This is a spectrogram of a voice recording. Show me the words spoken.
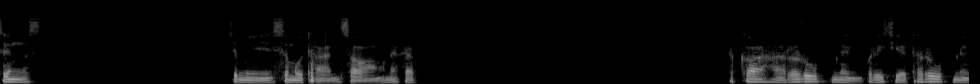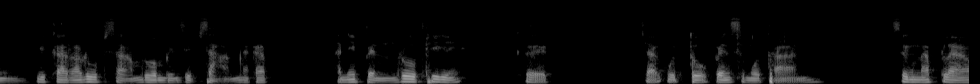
ซึ่งจะมีสมุทฐานสองนะครับ แล้วก็หารรูปหนึ่งปริเฉทรูปหนึ่งวิการรูปสามรวมเป็นสิบสามนะครับ อันนี้เป็นรูปที่เกิดจากอุตุเป็นสมุทฐาน ซึ่งนับแล้ว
